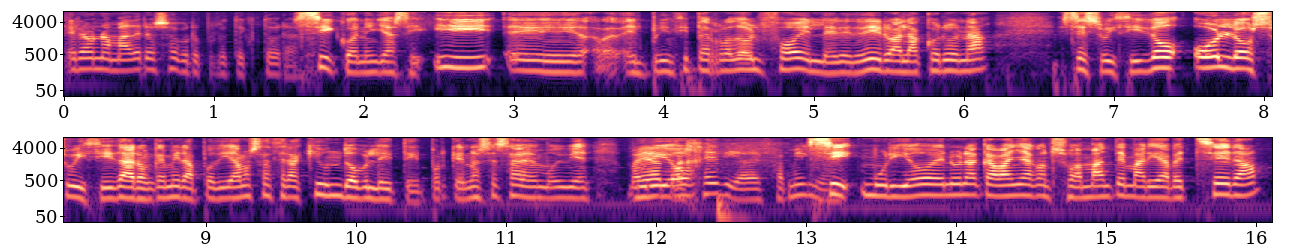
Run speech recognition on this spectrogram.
Era una madre sobreprotectora. Sí, con ella sí. Y eh, el príncipe Rodolfo, el heredero a la corona, se suicidó o lo suicidaron. Que mira, podíamos hacer aquí un doblete, porque no se sabe muy bien. Vaya tragedia de familia. Sí, murió en una cabaña con su amante María Betchera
